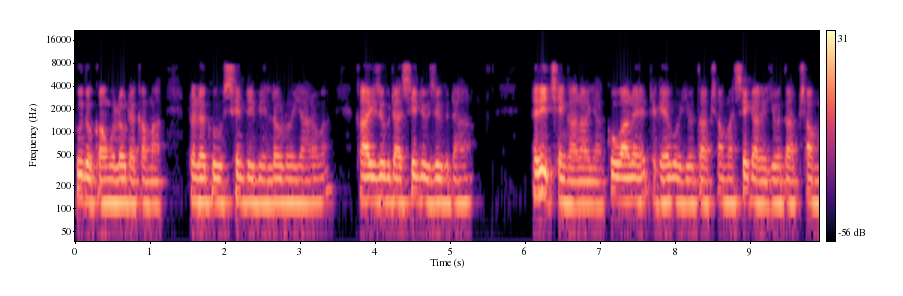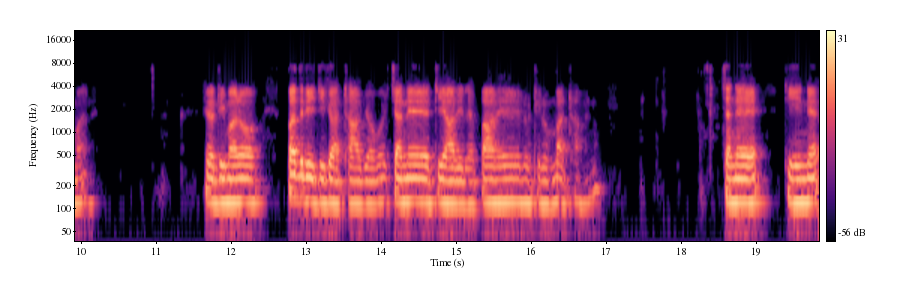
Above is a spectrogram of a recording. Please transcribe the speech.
ကုသိုလ်ကောင်းမှုလုပ်တဲ့အခါမှာလွယ်လွယ်ကူဆင်ပြေပြေလုပ်လို့ရတော့မှာကာယစုကတာစိတ်တုစုကတာအဲ့ဒီချိန်ကာလရကိုယ်ကလည်းတကယ်ကိုယောသားဖြောင်းမှစိတ်ကလည်းယောသားဖြောင်းမှအဲ့တော့ဒီမှာတော့ပတ္တိတိကထားပြောပေါ့ဉာဏ်နဲ့တရားတွေလည်းပါတယ်လို့ဒီလိုမှတ်ထားမယ်နော်ဉာဏ်နဲ့ဒီနဲ့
